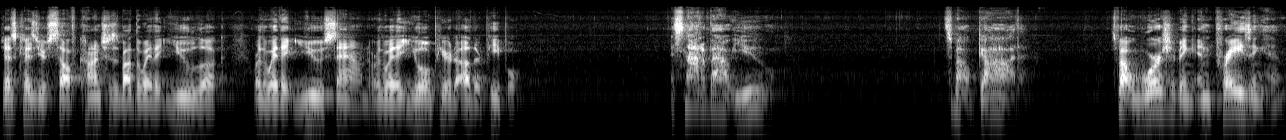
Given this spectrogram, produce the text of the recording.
Just because you're self conscious about the way that you look, or the way that you sound, or the way that you'll appear to other people. It's not about you, it's about God. It's about worshiping and praising Him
